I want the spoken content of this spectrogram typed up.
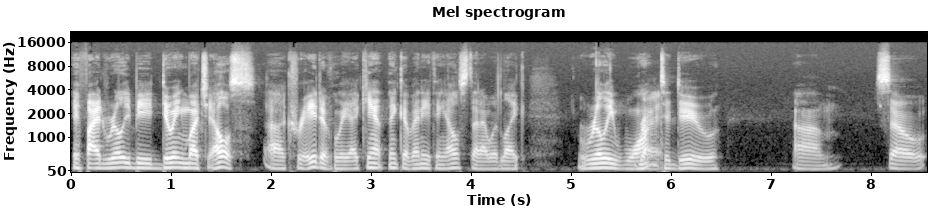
if I'd really be doing much else uh, creatively. I can't think of anything else that I would like really want right. to do. Um, so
